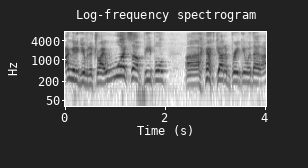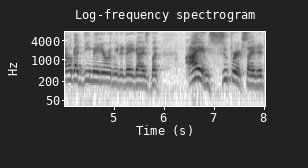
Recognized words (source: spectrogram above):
I'm going to give it a try. What's up, people? Uh, I got to break in with that. I don't got D-Man here with me today, guys, but I am super excited.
